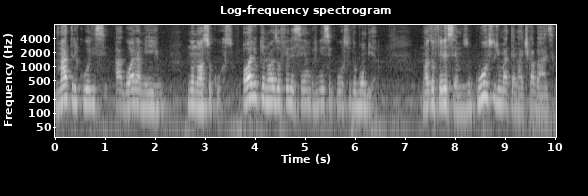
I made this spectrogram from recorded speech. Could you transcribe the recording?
matricule-se agora mesmo no nosso curso. Olha o que nós oferecemos nesse curso do bombeiro. Nós oferecemos um curso de matemática básica,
